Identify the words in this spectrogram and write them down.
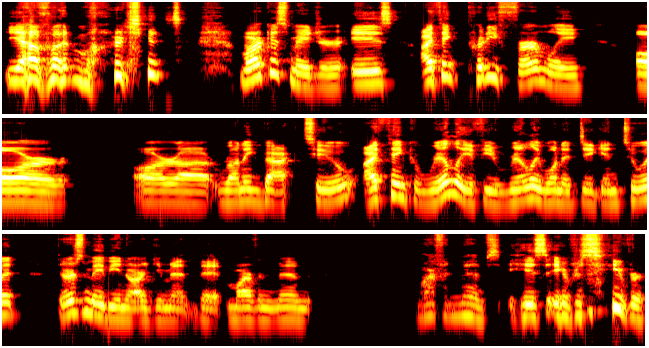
yeah, but Marcus Marcus Major is, I think, pretty firmly our our uh, running back too. I think really, if you really want to dig into it, there's maybe an argument that Marvin Mims, Marvin Mims is a receiver.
